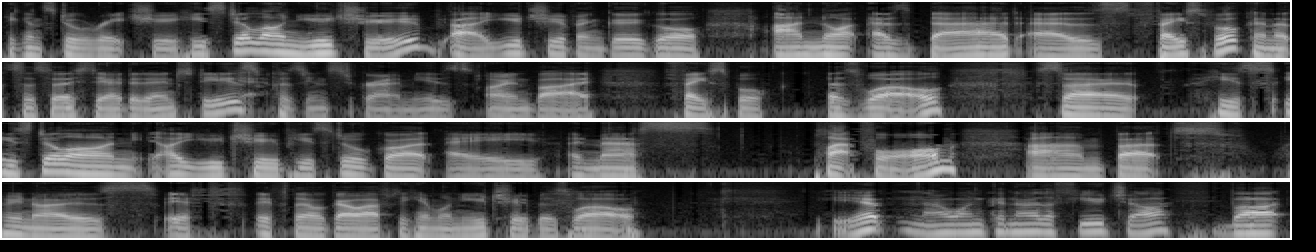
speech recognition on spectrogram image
he can still reach you. He's still on YouTube. Uh, YouTube and Google are not as bad as Facebook and its associated entities Yeah. because Instagram is owned by Facebook as well. So he's he's still on uh, YouTube. He's still got a a mass platform, um, but who knows if if they'll go after him on YouTube as well. Yep, no one can know the future, but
